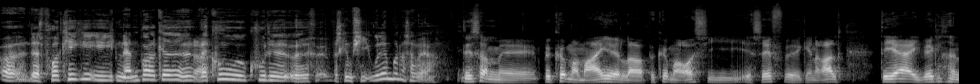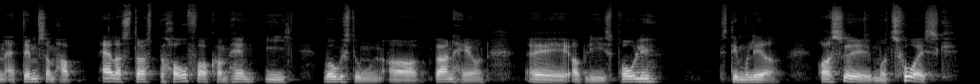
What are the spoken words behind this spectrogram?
Og lad os prøve at kigge i den anden boldgade. Ja. Hvad kunne, kunne det, øh, hvad skal man sige, ulemperne så være? Det, som øh, bekymrer mig, eller bekymrer os i SF øh, generelt, det er i virkeligheden, at dem, som har allerstørst behov for at komme hen i vuggestuen og børnehaven øh, og blive sproglig stimuleret, også øh, motorisk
